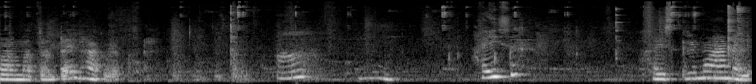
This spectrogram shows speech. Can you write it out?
ಒಳ ಮತ್ತೊಂದು ಟೈಮ್ ಹಾಕಬೇಕು. ಆ? ಹೈಸ್ ಐಸ್ ಕ್ರೀಮು ಆಮೇಲೆ.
